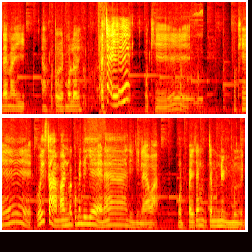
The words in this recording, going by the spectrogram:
ได้มาอีก อะ เปิดหมดเลยอาจารย์เอ๋โอเค โอเคอุ้ยสามอันมันก็ไม่ได้แย่นะ จริงๆแล้วอะหมดไปจังจำหนึ่งหมื่น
